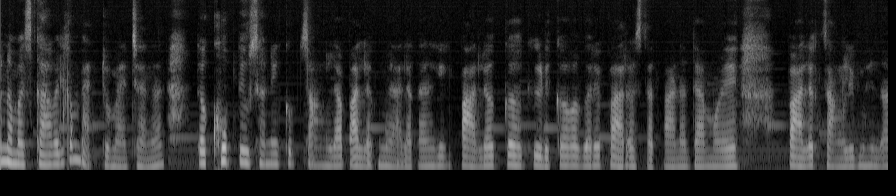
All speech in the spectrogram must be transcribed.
नमस्कार. Welcome back to my channel तर खूप दिवसांनी खूप चांगला पालक मिळाला कारण की पालक किडकं वगैरे फार असतात पानं त्यामुळे पालक चांगली मिळणं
